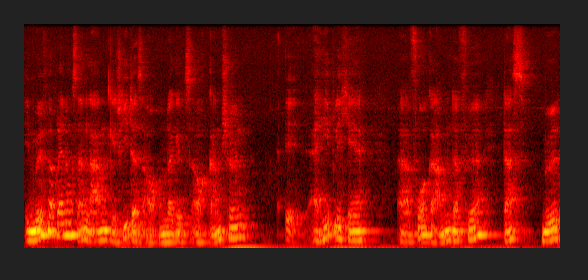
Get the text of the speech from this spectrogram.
In Müllverbrennungsanlagen geschieht das auch und da gibt es auch ganz schön äh, erhebliche äh, Vorgaben dafür, dass Müll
